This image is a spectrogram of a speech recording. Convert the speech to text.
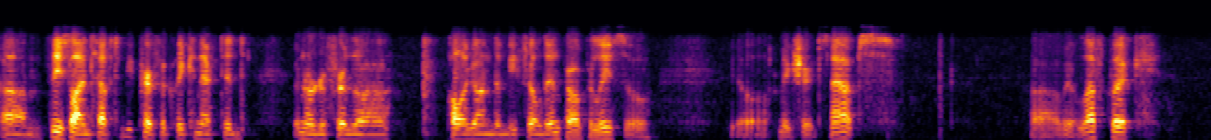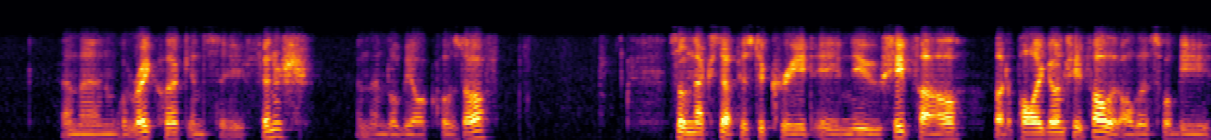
Um, these lines have to be perfectly connected in order for the polygon to be filled in properly, so you'll make sure it snaps. Uh, we'll left click, and then we'll right click and say finish, and then it'll be all closed off. So the next step is to create a new shapefile but a polygon shapefile that all this will be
